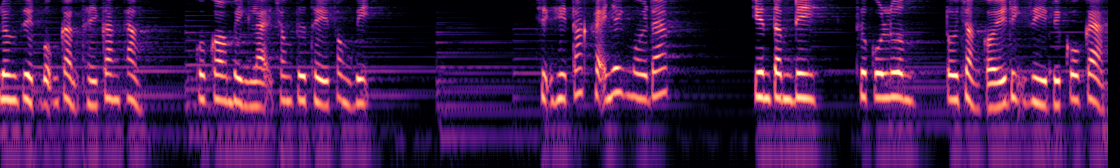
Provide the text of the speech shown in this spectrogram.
Lương Duyệt bỗng cảm thấy căng thẳng. Cô co mình lại trong tư thế phòng bị. Trịnh Hy Tắc khẽ nhếch môi đáp. Yên tâm đi, thưa cô Lương, tôi chẳng có ý định gì với cô cả.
